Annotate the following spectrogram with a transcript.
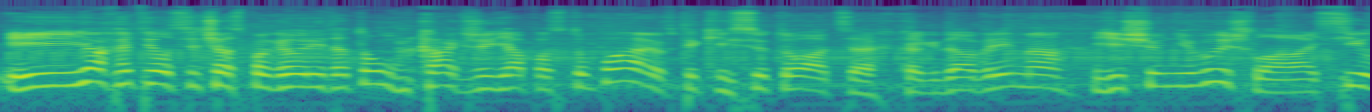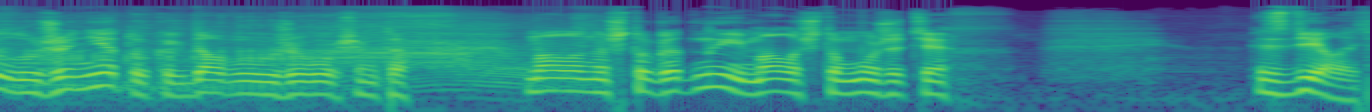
И я хотел сейчас поговорить о том, как же я поступаю в таких ситуациях, когда время еще не вышло, а сил уже нету, когда вы уже, в общем-то, мало на что годны и мало что можете сделать.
